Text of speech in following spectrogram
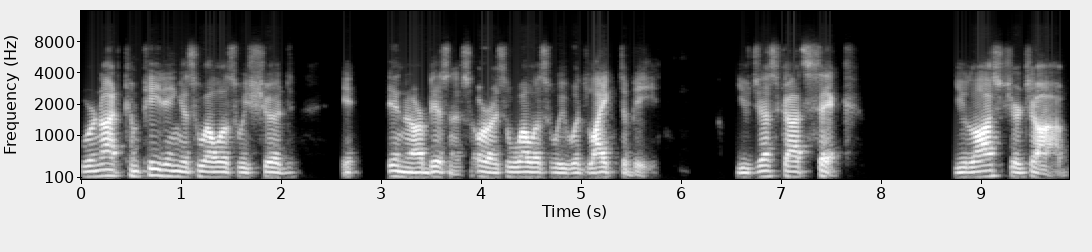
We're not competing as well as we should in our business or as well as we would like to be. You just got sick. You lost your job.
